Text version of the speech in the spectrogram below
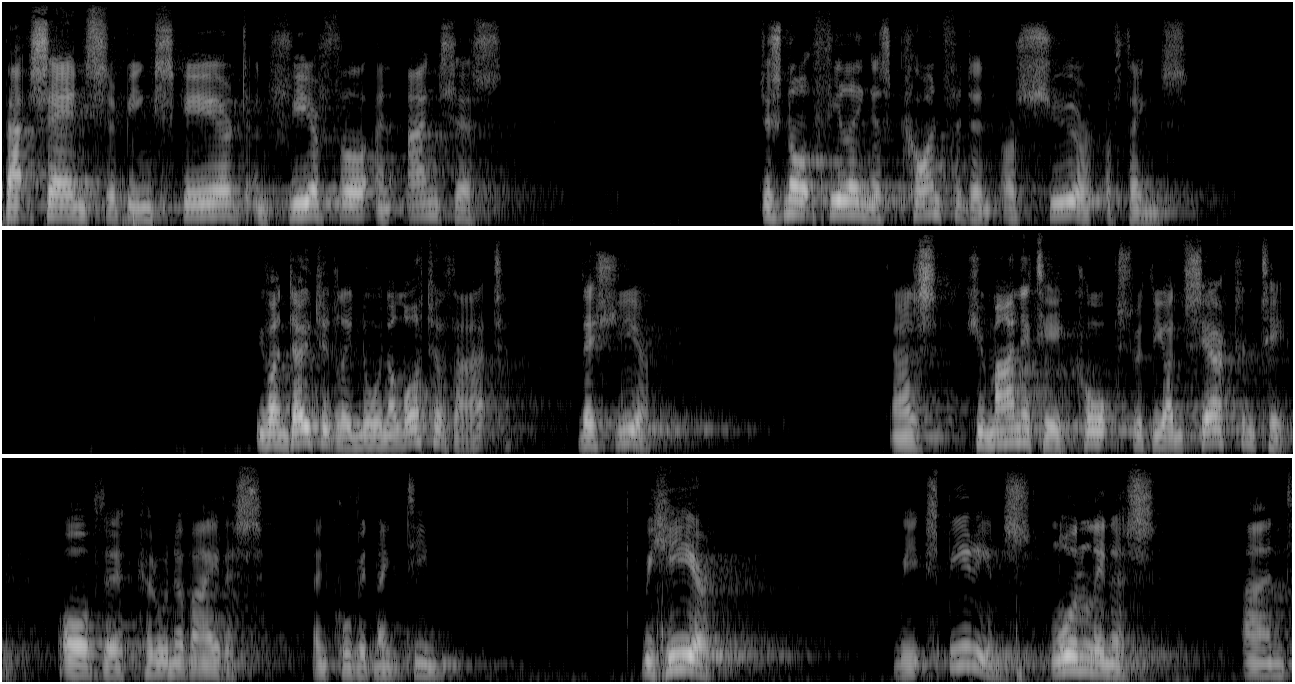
That sense of being scared and fearful and anxious, just not feeling as confident or sure of things. We've undoubtedly known a lot of that this year as humanity copes with the uncertainty of the coronavirus and COVID 19. We hear, we experience loneliness and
